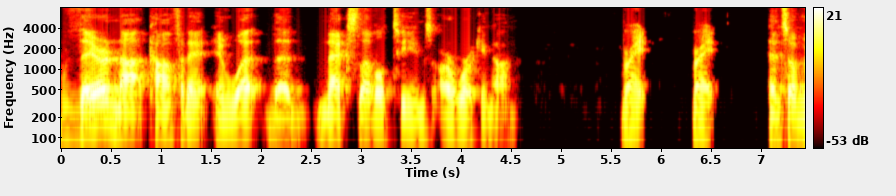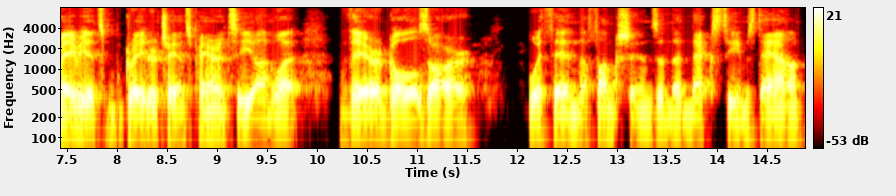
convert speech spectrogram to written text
they're not confident in what the next level teams are working on. Right. Right. And so maybe it's greater transparency on what their goals are within the functions and the next teams down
